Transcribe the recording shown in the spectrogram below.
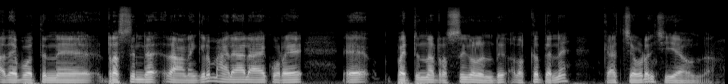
അതേപോലെ തന്നെ ഡ്രസ്സിന്റെ ഇതാണെങ്കിലും ഹലാലായ കുറേ പറ്റുന്ന ഡ്രസ്സുകളുണ്ട്. അതൊക്കെ തന്നെ കച്ചവടം ചെയ്യാവുന്നതാണ്.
